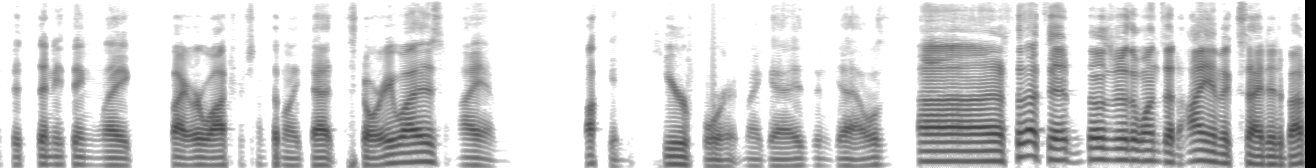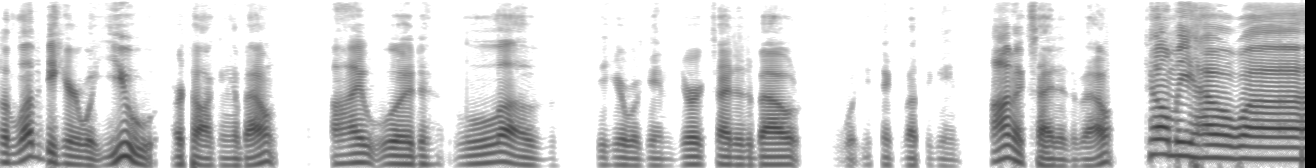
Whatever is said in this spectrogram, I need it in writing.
If it's anything like Firewatch or something like that, story wise, I am fucking here for it, my guys and gals. Uh, so that's it. Those are the ones that I am excited about. I'd love to hear what you are talking about. I would love to hear what games you're excited about, what you think about the games I'm excited about. Tell me how uh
